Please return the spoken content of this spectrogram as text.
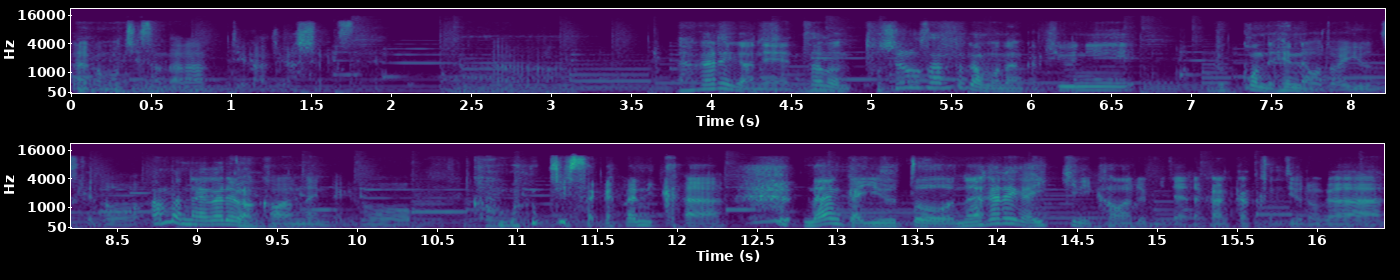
なんかもちさんだなっていう感じがしてますね。流れがね、多分敏郎さんとかもなんか急にぶっ込んで変なことは言うんですけど、あんま流れは変わんないんだけど、モッチーさんが何か、何か言うと、流れが一気に変わるみたいな感覚っていうのが、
